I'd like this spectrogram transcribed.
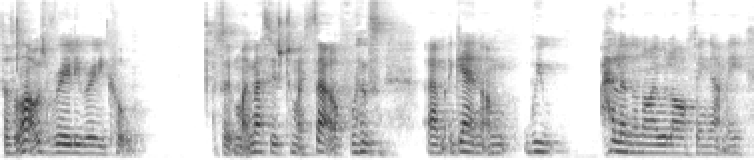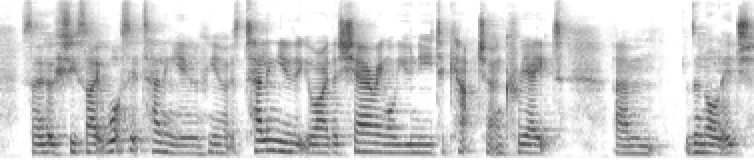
So I thought that was really, really cool. So my message to myself was, um, again, I'm, we, Helen and I were laughing at me. So she's like, what's it telling you? You know, it's telling you that you're either sharing or you need to capture and create um, the knowledge,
